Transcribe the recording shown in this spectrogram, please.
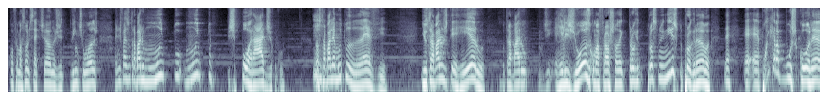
confirmação de sete anos, de 21 anos. A gente faz um trabalho muito, muito esporádico. Nosso trabalho é muito leve. E o trabalho de terreiro, o trabalho de- religioso, como a Frau trou- trouxe no início do programa, né? É, é, por que, que ela buscou, né?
